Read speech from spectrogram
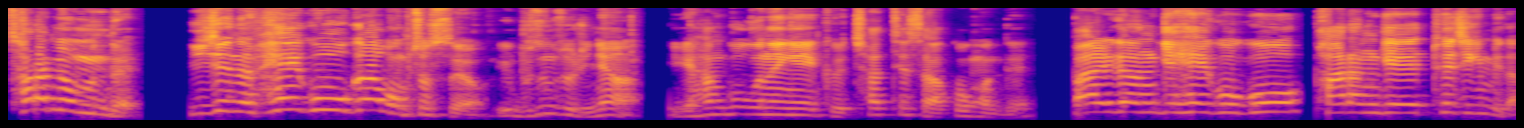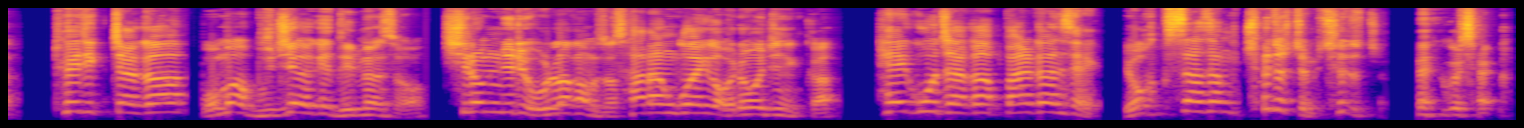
사람이 없는데. 이제는 해고가 멈췄어요. 이게 무슨 소리냐? 이게 한국은행의 그 차트에서 갖고 온 건데 빨간 게 해고고 파란 게 퇴직입니다. 퇴직자가 어마무지하게 늘면서 실업률이 올라가면서 사람 구하기가 어려워지니까 해고자가 빨간색 역사상 최저점 최저점 해고자가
